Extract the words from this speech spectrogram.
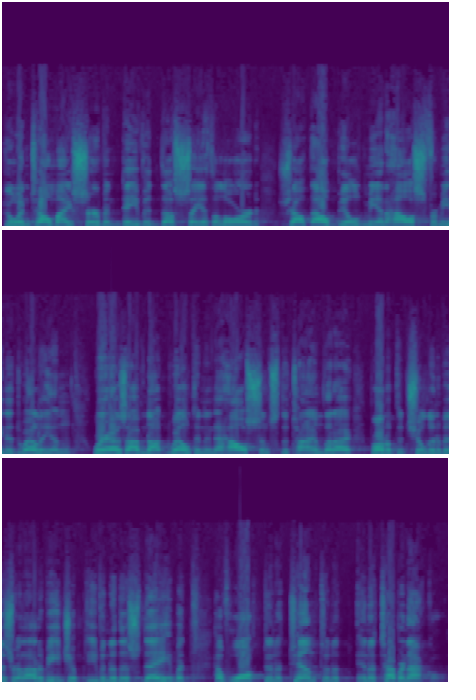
Go and tell my servant David, Thus saith the Lord, Shalt thou build me an house for me to dwell in, whereas I have not dwelt in a house since the time that I brought up the children of Israel out of Egypt, even to this day, but have walked in a tent and in a tabernacle.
